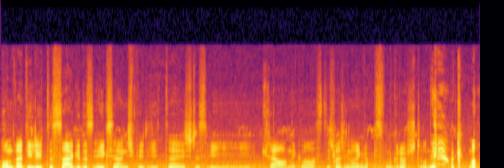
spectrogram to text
Und wenn die Leute sagen, dass ich sie inspiriert habe, ist das wie, keine Ahnung was. Das ist wahrscheinlich etwas vom Größten, was ich gemacht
